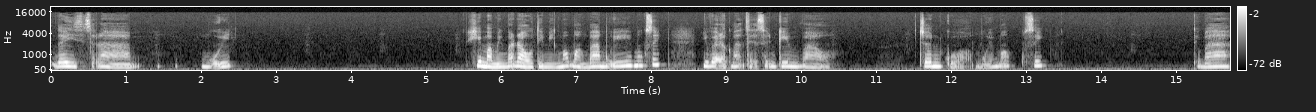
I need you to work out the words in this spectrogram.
Đây sẽ là mũi. Khi mà mình bắt đầu thì mình móc bằng 3 mũi móc xích. Như vậy là các bạn sẽ xuyên kim vào chân của mũi móc xích. Thứ ba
